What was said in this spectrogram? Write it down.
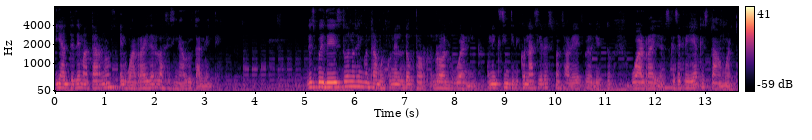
y antes de matarnos, el One Rider lo asesina brutalmente. Después de esto nos encontramos con el Dr. Rolf Werning, un ex científico nazi responsable del proyecto Wall Riders, que se creía que estaba muerto.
